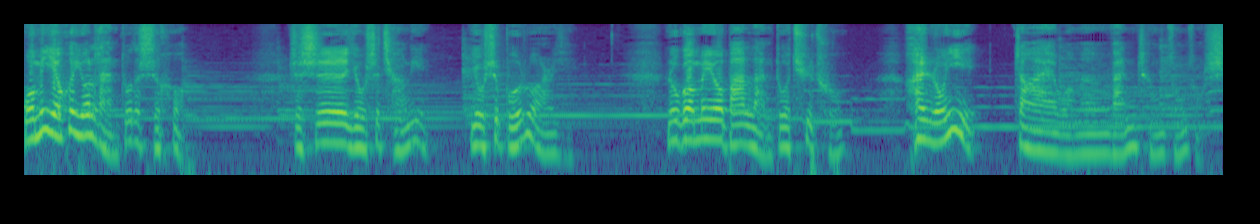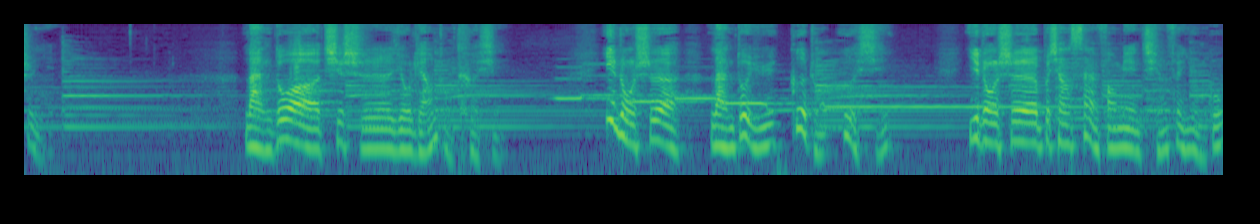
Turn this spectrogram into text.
我们也会有懒惰的时候，只是有时强烈。有时薄弱而已。如果没有把懒惰去除，很容易障碍我们完成种种事业。懒惰其实有两种特性：一种是懒惰于各种恶习，一种是不向善方面勤奋用功。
